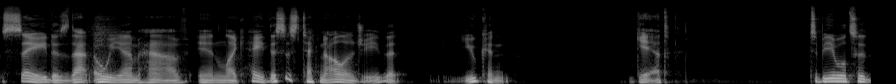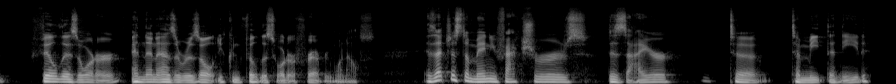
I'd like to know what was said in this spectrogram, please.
say does that OEM have in like, hey, this is technology that you can get to be able to fill this order, and then as a result, you can fill this order for everyone else? Is that just a manufacturer's desire to to meet the need?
